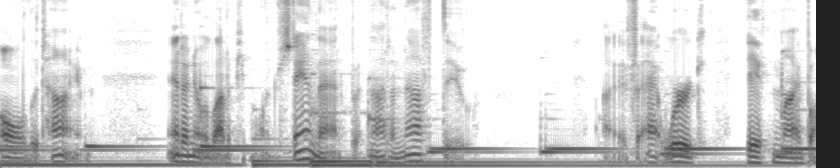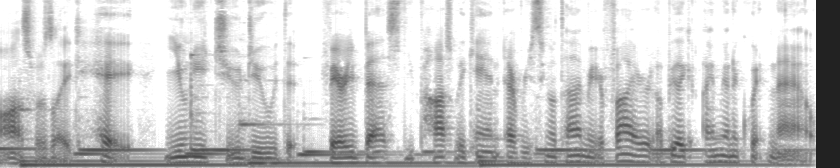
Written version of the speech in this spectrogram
all the time. And I know a lot of people understand that, but not enough do. If at work, if my boss was like, hey, you need to do the very best you possibly can every single time or you're fired, I'll be like, I'm gonna quit now.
